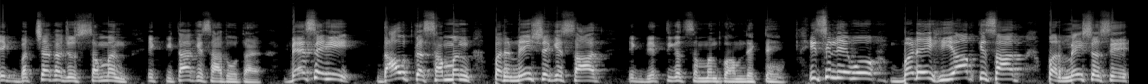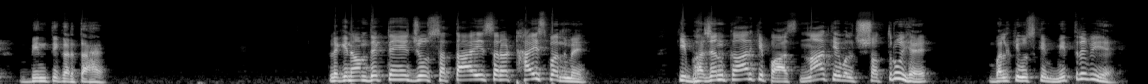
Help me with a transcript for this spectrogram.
एक बच्चा का जो संबंध एक पिता के साथ होता है, वैसे ही दाऊद का संबंध परमेश्वर के साथ एक व्यक्तिगत संबंध को हम देखते हैं। इसलिए वो बड़े हियाब के साथ परमेश्वर से विनती करता है। लेकिन हम देखते हैं जो 27 और 28 पद में कि भजनकार के पास ना केवल शत्रु है, बल्कि उसके मित्र भी है।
